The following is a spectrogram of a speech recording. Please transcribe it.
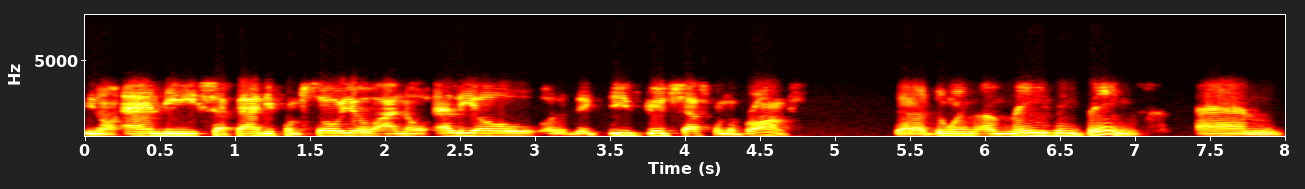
you know Andy, Chef Andy from Soyo. I know Elio, uh, like these good chefs from the Bronx that are doing amazing things, and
